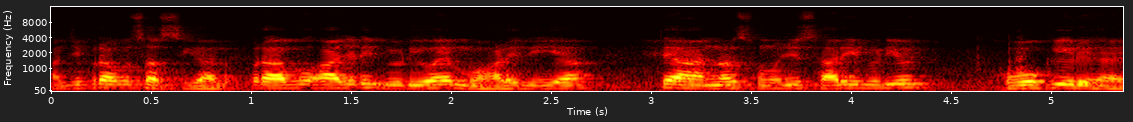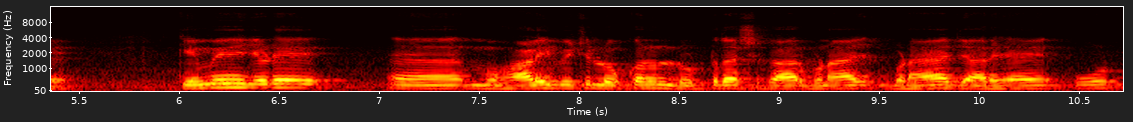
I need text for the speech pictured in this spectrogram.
ਹਾਂਜੀ ਭਰਾਵੋ ਸਤਿ ਸ਼੍ਰੀ ਅਕਾਲ। ਭਰਾਵੋ ਆ ਜਿਹੜੀ ਵੀਡੀਓ ਹੈ ਮੋਹਾਲੀ ਦੀ ਆ, ਧਿਆਨ ਨਾਲ ਸੁਣੋ ਜੀ, ਸਾਰੀ ਵੀਡੀਓ ਹੋ ਕੀ ਰਿਹਾ ਹੈ? ਕਿਵੇਂ ਜਿਹੜੇ ਮੋਹਾਲੀ ਵਿੱਚ ਲੋਕਾਂ ਨੂੰ ਲੁੱਟ ਦਾ ਸ਼ਿਕਾਰ ਬਣਾਇਆ ਬਣਾਇਆ ਜਾ ਰਿਹਾ ਹੈ? ਉਹ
